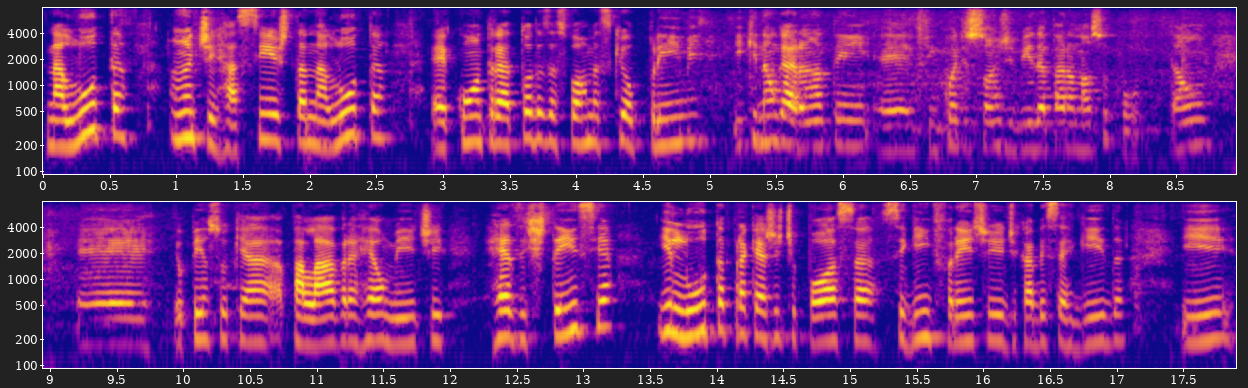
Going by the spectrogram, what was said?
na luta antirracista, na luta é, contra todas as formas que oprimem e que não garantem é, enfim, condições de vida para o nosso povo. Então, é, eu penso que a palavra realmente resistência e luta para que a gente possa seguir em frente de cabeça erguida e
